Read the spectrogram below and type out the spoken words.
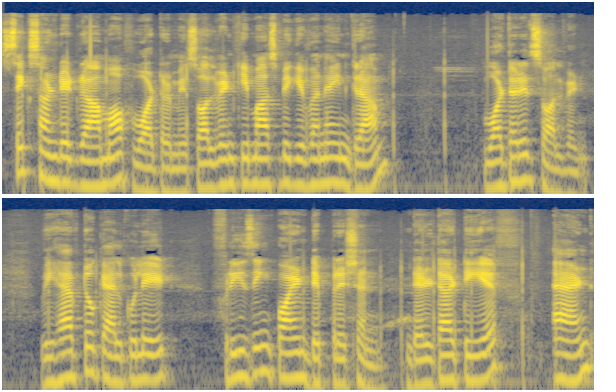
600 ग्राम ऑफ़ वाटर में। सॉल्वेंट की मास भी गिवन है in gram water is solvent we have to calculate freezing point depression delta T F and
